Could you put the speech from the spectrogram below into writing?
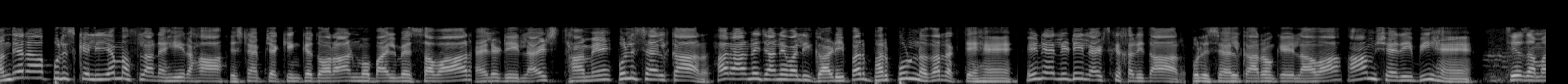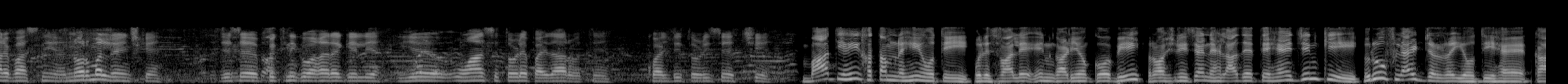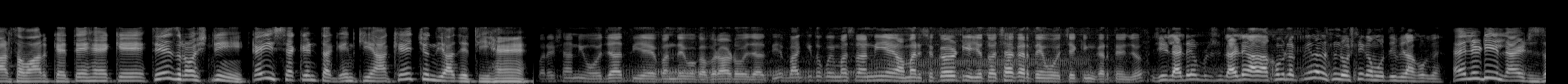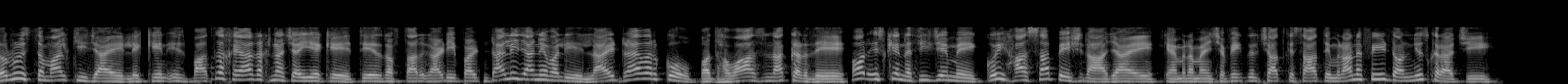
اندھیرا پولیس کے لیے مسئلہ نہیں رہا۔ اسنیپ چیکنگ کے دوران موبائل میں سوار، ایل ای ڈی لائٹس تھامے پولیس اہلکار ہر آنے جانے والی گاڑی پر بھرپور نظر رکھتے ہیں۔ ان ایل ای ڈی لائٹس کے خریدار، پولیس اہلکاروں کے علاوہ عام شہری بھی ہیں۔ تیز ہمارے پاس نہیں ہے، نارمل رینج کے جیسے پکنک وغیرہ کے لیے، یہ وہاں سے تھوڑے پائیدار ہوتے ہیں۔ کوالٹی تھوڑی سی اچھی ہے۔ بات یہی ختم نہیں ہوتی۔ پولیس والے ان گاڑیوں کو بھی روشنی سے نہلا دیتے ہیں جن کی روف لائٹ جل رہی ہوتی ہے۔ کار سوار کہتے ہیں کہ تیز روشنی کئی سیکنڈ تک ان کی آنکھیں چندیا دیتی ہیں۔ پریشانی ہو جاتی ہے بندے کو گھبراہٹ ہو جاتی ہے۔ باقی تو کوئی مسئلہ نہیں ہے۔ ہماری سیکورٹی ہے یہ تو اچھا کرتے ہیں وہ چیکنگ کرتے ہیں جو۔ جی لائٹیں لائٹیں آنکھوں میں لگتی ہے نا اس میں روشنی کم ہوتی ہے پھر آنکھوں میں۔ ایل ای ڈی لائٹ ضرور استعمال کی جائے لیکن اس بات کا خیال رکھنا چاہیے کہ تیز رفتار گاڑی پر ڈالی جانے والی لائٹ ڈرائیور کو بدہواس نہ کر دے اور اس کے نتیجے میں کوئی حادثہ پیش نہ آ جائے۔ کیمرہ مین شفیق دلشاد کے ساتھ عمران حفیظ ڈان نیوز کراچی۔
